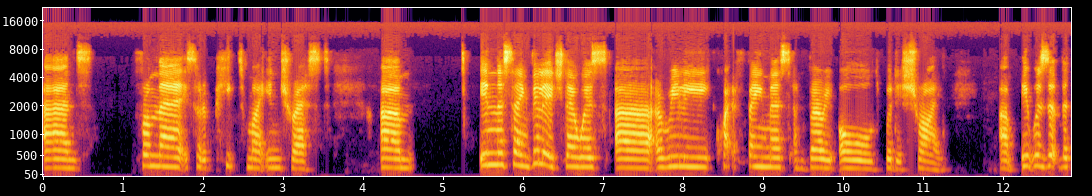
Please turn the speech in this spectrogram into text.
and from there, it sort of piqued my interest. Um, in the same village, there was uh, a really quite a famous and very old Buddhist shrine. Um, it was at the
